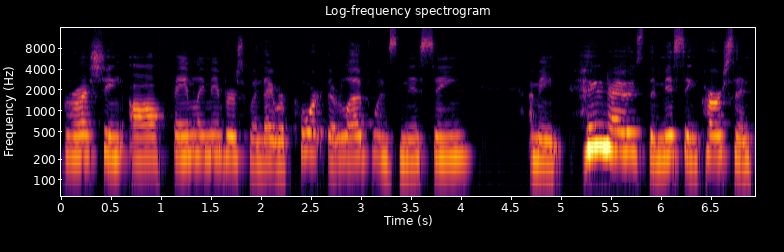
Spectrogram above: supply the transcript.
brushing off family members when they report their loved ones missing? I mean, who knows the missing person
